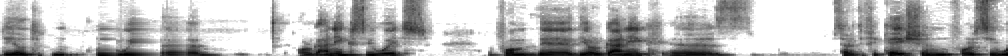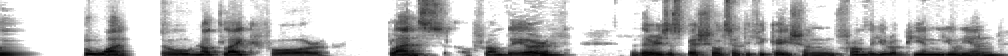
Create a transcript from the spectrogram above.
dealt with uh, organic seaweeds. From the the organic uh, certification for seaweed one, so not like for plants from the earth. There is a special certification from the European Union,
